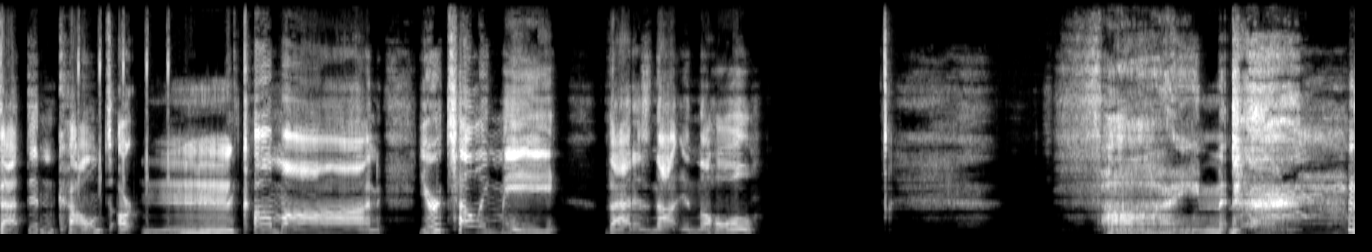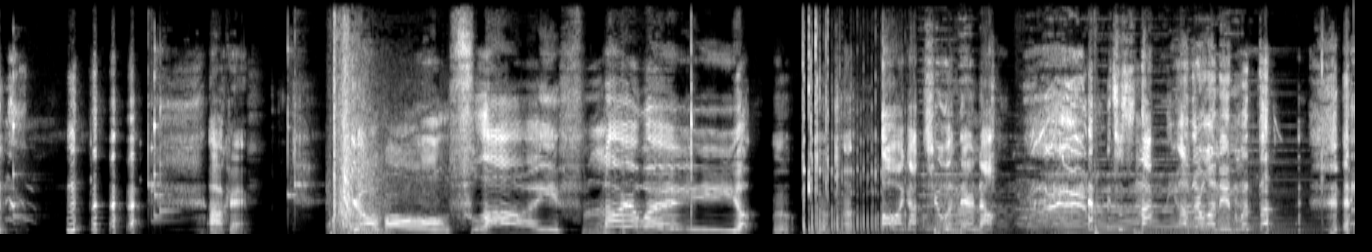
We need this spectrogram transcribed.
that didn't count. Or mm, come on, you're telling me that is not in the hole? Fine. okay. Go ball, fly, fly away. Oh, oh, oh, oh. oh I got two in there now. Just knock the other one in with the...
